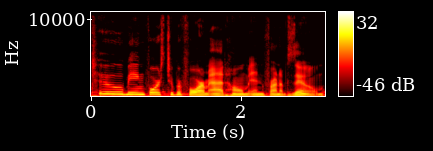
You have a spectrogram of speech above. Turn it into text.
to being forced to perform at home in front of Zoom.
